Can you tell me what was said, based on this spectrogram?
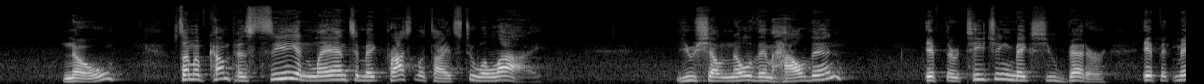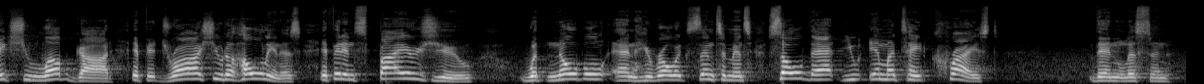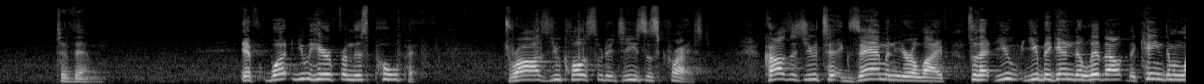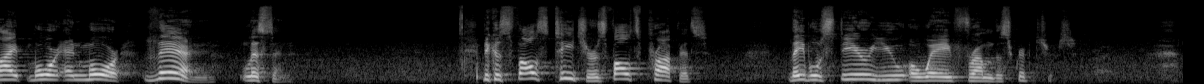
No. Some have compassed sea and land to make proselytes to a lie. You shall know them how then? If their teaching makes you better, if it makes you love God, if it draws you to holiness, if it inspires you with noble and heroic sentiments so that you imitate Christ, then listen to them. If what you hear from this pulpit draws you closer to Jesus Christ, causes you to examine your life so that you, you begin to live out the kingdom life more and more, then listen. Because false teachers, false prophets, they will steer you away from the scriptures.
